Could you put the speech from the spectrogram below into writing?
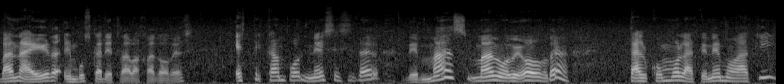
van a ir en busca de trabajadores, este campo necesita de más mano de obra, tal como la tenemos aquí,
